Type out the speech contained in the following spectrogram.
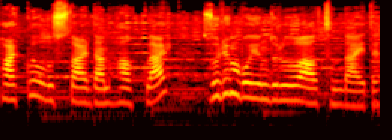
farklı uluslardan halklar zulüm boyunduruğu altındaydı.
